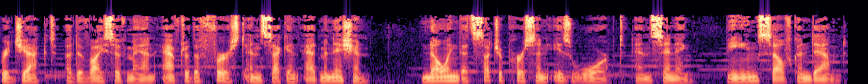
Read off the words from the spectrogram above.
Reject a divisive man after the first and second admonition, knowing that such a person is warped and sinning, being self-condemned.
